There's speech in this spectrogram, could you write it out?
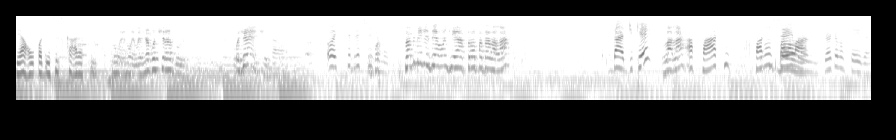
ver a roupa desses caras aqui. Não é, não é, mas já vou tirar a dúvida. Ô, gente! Não. Oi, o que, que você precisa, Opa, mano? Sabe me dizer onde é a tropa da Lala? Da, de quê? Lala? A FAC. A faca Não sei, Balalá. mano. Pior que eu não sei, velho.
